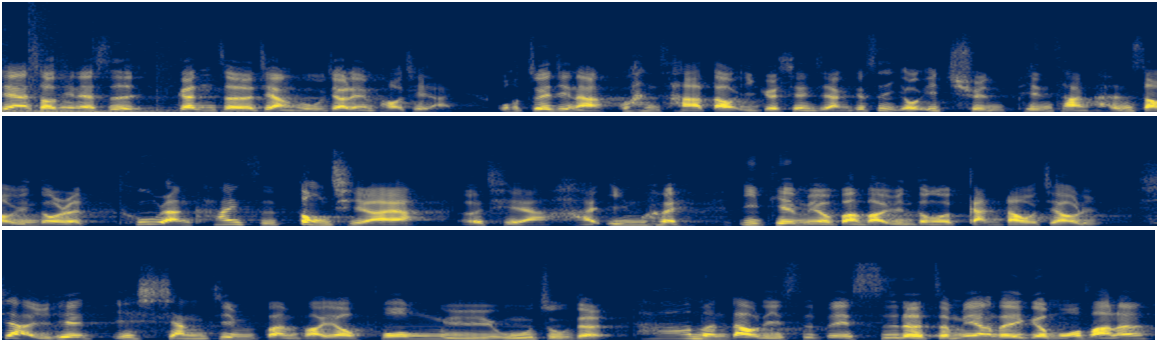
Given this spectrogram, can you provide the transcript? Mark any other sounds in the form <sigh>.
现在收听的是跟着浆糊教练跑起来。我最近啊观察到一个现象，就是有一群平常很少运动的人，突然开始动起来啊，而且啊还因为一天没有办法运动而感到焦虑，下雨天也想尽办法要风雨无阻的。他们到底是被施了怎么样的一个魔法呢？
